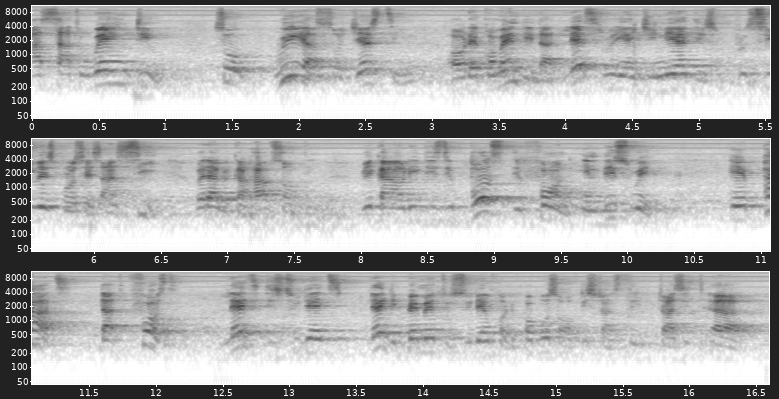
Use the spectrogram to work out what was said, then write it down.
as at when due. So we are suggesting or recommending that let's re-engineer this serious process and see whether we can have something. We can redisburse the fund in this way. A part that first let the students, let the payment to students for the purpose of this transit, transit uh,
